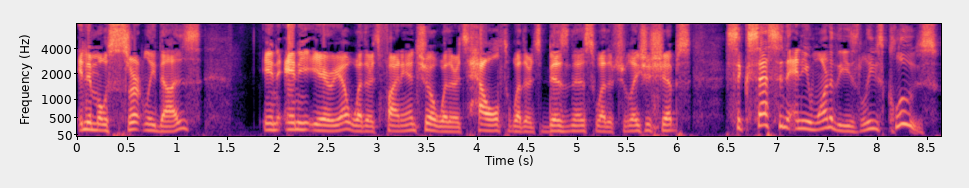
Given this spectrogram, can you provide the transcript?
and it most certainly does in any area, whether it's financial, whether it's health, whether it's business, whether it's relationships. Success in any one of these leaves clues.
